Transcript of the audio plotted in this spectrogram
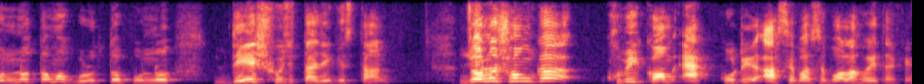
অন্যতম গুরুত্বপূর্ণ দেশ হচ্ছে তাজিকিস্তান। জনসংখ্যা খুবই কম, এক কোটির আশেপাশে বলা হয়ে থাকে।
